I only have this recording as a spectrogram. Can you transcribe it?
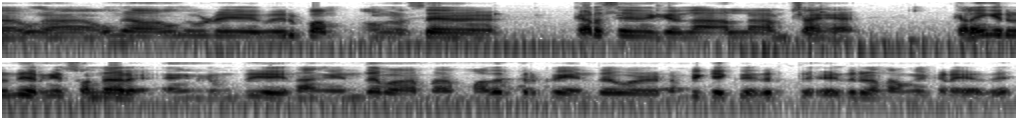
அவங்க அவங்க அவங்களுடைய விருப்பம் அவங்க கரை சேவைகள்லாம் எல்லாம் அமிச்சாங்க கலைஞர் வந்து ஏற்கனவே சொன்னார் எங்களுக்கு வந்து நாங்கள் எந்த ம- ம- மதத்திற்கும் எந்த ஒரு நம்பிக்கைக்கும் எதிர்த்து எதிரானவங்க கிடையாது.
